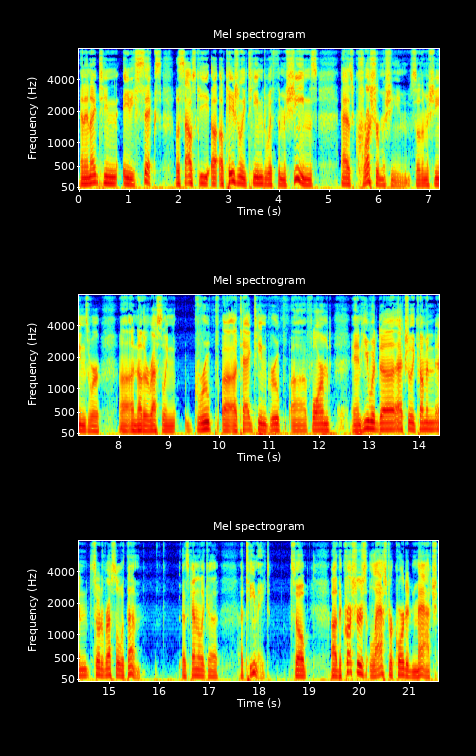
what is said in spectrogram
and in 1986, Lasowski uh, occasionally teamed with the Machines as Crusher Machine. So the Machines were uh, another wrestling group, uh, a tag team group uh, formed, and he would uh, actually come in and sort of wrestle with them as kind of like a, a teammate. So uh, the Crushers' last recorded match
